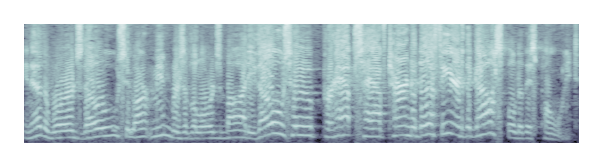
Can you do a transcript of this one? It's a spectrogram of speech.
In other words, those who aren't members of the Lord's body, those who perhaps have turned a deaf ear to the gospel to this point,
